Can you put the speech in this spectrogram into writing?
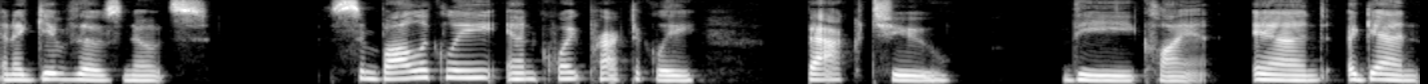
and I give those notes symbolically and quite practically back to the client. And again,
